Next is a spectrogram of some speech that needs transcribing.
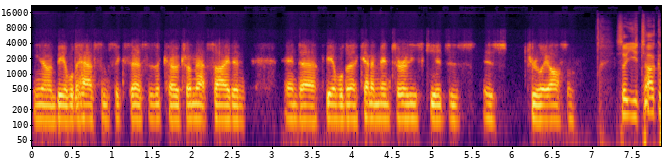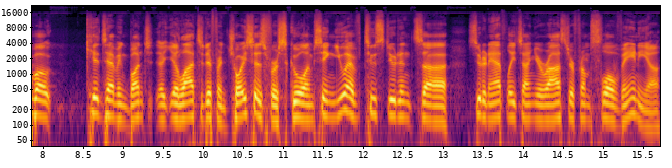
you know, and be able to have some success as a coach on that side and and uh, be able to kind of mentor these kids is is truly awesome. So you talk about kids having bunch uh, lots of different choices for school. I'm seeing you have two students, uh, student athletes on your roster from Slovenia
